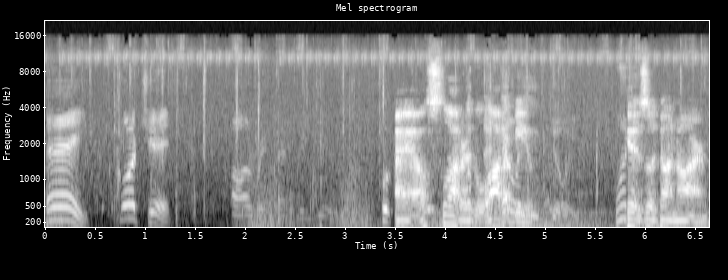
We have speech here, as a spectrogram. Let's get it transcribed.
Hey, watch it. I'll remember you. I, I'll slaughter the lot of you. You guys look unarmed.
